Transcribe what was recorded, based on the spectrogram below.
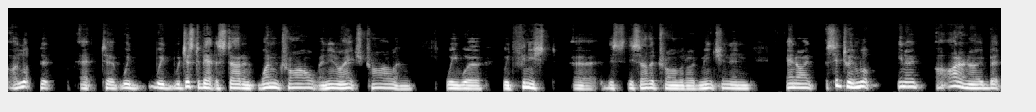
I looked at at uh, we we were just about to start one trial, an NIH trial, and we were we'd finished uh, this this other trial that I'd mentioned, and and I said to him, "Look, you know, I, I don't know, but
